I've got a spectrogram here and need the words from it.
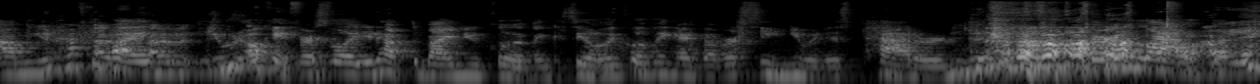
Um, you'd have to buy. you would, okay, first of all, you'd have to buy new clothing because the only clothing I've ever seen you in is patterned very loudly.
